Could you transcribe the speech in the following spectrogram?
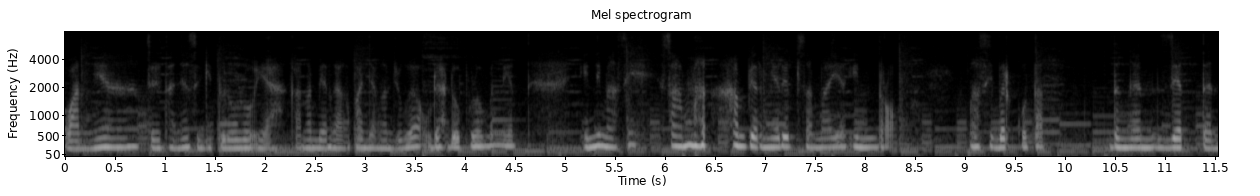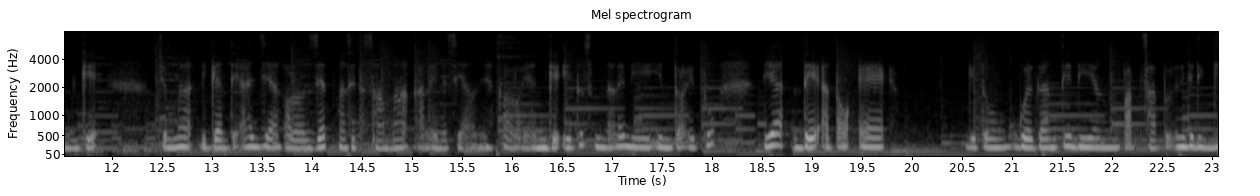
one nya ceritanya segitu dulu ya karena biar nggak kepanjangan juga udah 20 menit ini masih sama hampir mirip sama yang intro. Masih berkutat dengan Z dan G. Cuma diganti aja kalau Z masih sama kan inisialnya. Kalau yang G itu sebenarnya di intro itu dia D atau E. Gitu gue ganti di yang part 1 ini jadi G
